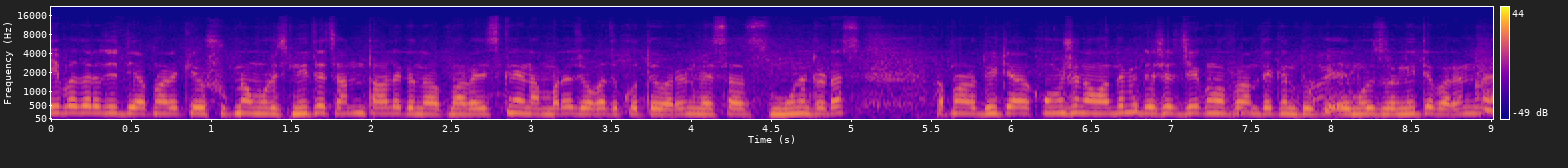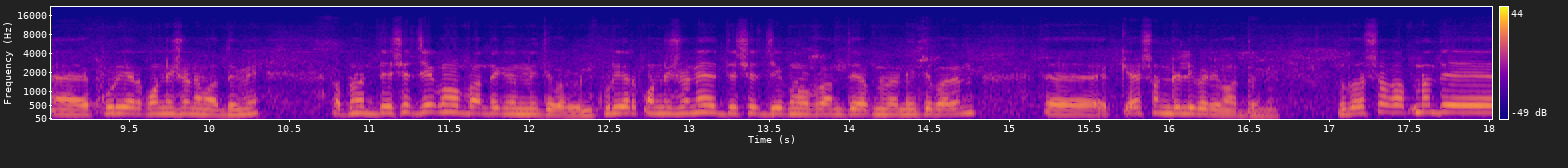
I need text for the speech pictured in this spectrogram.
এই বাজারে যদি আপনারা কেউ শুকনো মরিচ নিতে চান, তাহলে কিন্তু আপনারা স্ক্রিনের নাম্বারে যোগাযোগ করতে পারেন। মেসাজ মুনে টেটাস আপনারা দুইটা কমিশনের মাধ্যমে দেশের যে কোনো প্রান্তে কিন্তু এই মরিচগুলো নিতে পারেন কুরিয়ার কন্ডিশনের মাধ্যমে। আপনার দেশের যে কোনো প্রান্তে কিন্তু নিতে পারবেন। কুরিয়ার কন্ডিশনে দেশের যে কোনো প্রান্তে আপনারা নিতে পারেন। ক্যাশ অন ডেলিভারির মাধ্যমে। তো দর্শক, আপনাদের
